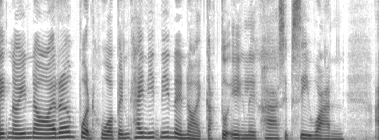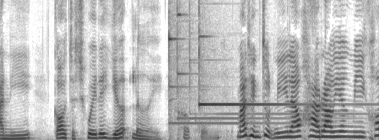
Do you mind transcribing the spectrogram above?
ล็กๆ น้อยๆ เริ่มปวดหัวเป็นไข้นิดๆหน่อยๆ กักตัวเองเลยค่ะ 14 วัน อันนี้ก็จะช่วยได้เยอะเลย ครับผมมาถึงจุดนี้แล้วค่ะ เรายังมีข้อ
